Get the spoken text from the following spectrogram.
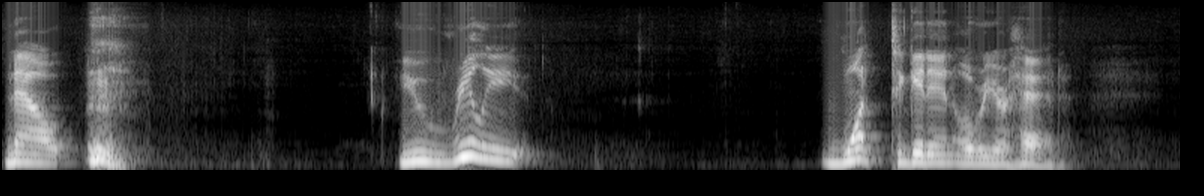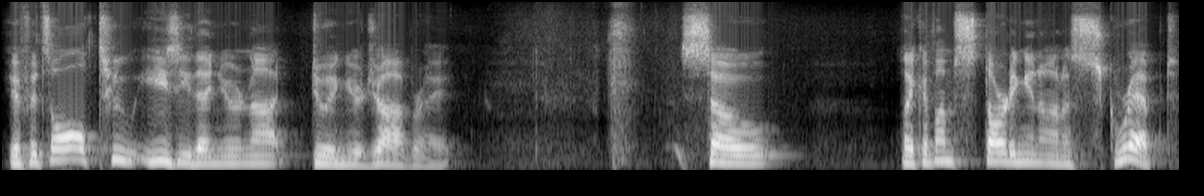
Now, you really want to get in over your head. If it's all too easy, then you're not doing your job right. So, like if I'm starting in on a script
